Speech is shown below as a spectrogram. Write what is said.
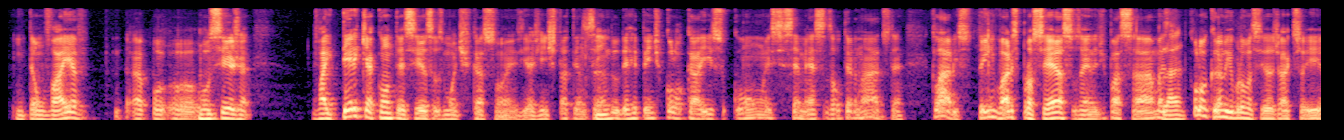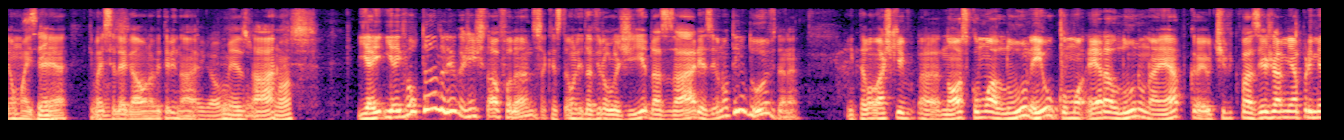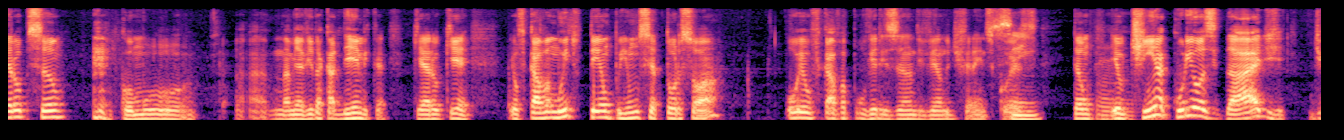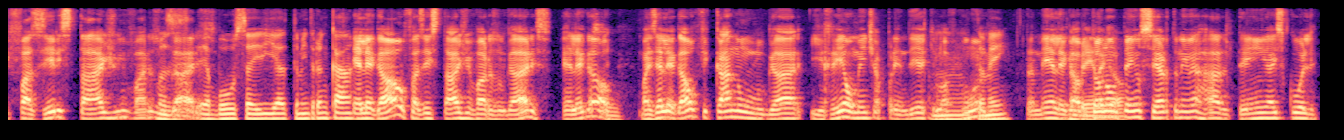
Então, vai. A, a, ou, ou uhum. seja, vai ter que acontecer essas modificações. E a gente está tentando, Sim. de repente, colocar isso com esses semestres alternados. Né? Claro, isso tem vários processos ainda de passar, mas claro. colocando aqui para vocês, já que isso aí é uma Sim. ideia que vai Nossa. ser legal na veterinária. Legal mesmo. Tá? Nossa. E aí, e aí, voltando ali o que a gente estava falando, essa questão ali da virologia, das áreas, eu não tenho dúvida, né? Então, eu acho que uh, nós, como aluno, eu, como era aluno na época, eu tive que fazer já a minha primeira opção, como uh, na minha vida acadêmica, que era o quê? Eu ficava muito tempo em um setor só, ou eu ficava pulverizando e vendo diferentes coisas. Sim. Então, hum. eu tinha curiosidade de fazer estágio em vários mas lugares. É a bolsa ia também trancar. É legal fazer estágio em vários lugares? É legal. Sim. Mas é legal ficar num lugar e realmente aprender aquilo hum, a fundo? Também. Também é legal. Também é então é legal. não tem o certo nem o errado, tem a escolha.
